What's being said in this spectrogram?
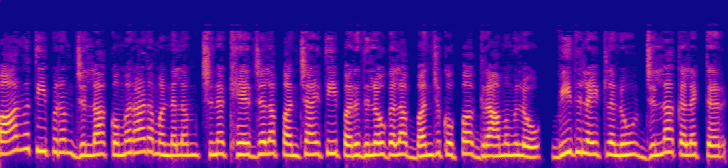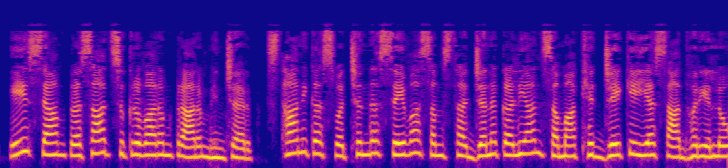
పార్వతీపురం జిల్లా కొమరాడ మండలం చినఖేర్జల పంచాయతీ పరిధిలో గల బంజుకుప్ప గ్రామములో వీధి లైట్లను జిల్లా కలెక్టర్ ఏ శ్యామ్ ప్రసాద్ శుక్రవారం ప్రారంభించారు. స్థానిక స్వచ్ఛంద సేవా సంస్థ జన కళ్యాణ్ సమాఖ్య జేకేఎస్ ఆధ్వర్యంలో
